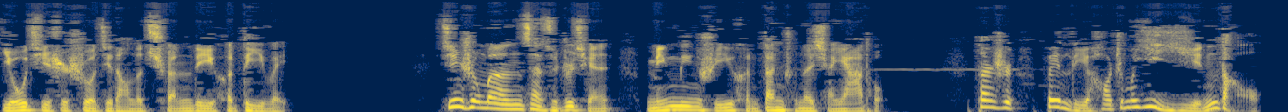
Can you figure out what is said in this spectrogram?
尤其是涉及到了权力和地位。金胜曼在此之前明明是一很单纯的小丫头，但是被李浩这么一引导，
